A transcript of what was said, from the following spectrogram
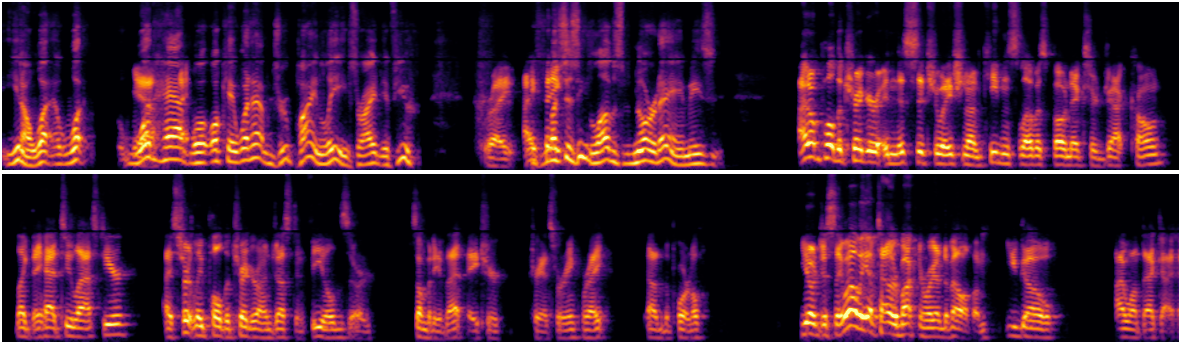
you know what what yeah, what happened? Well, okay, what happened? Drew Pyne leaves, right? If you, right, I as think, much as he loves Notre Dame, he's. I don't pull the trigger in this situation on Kedon Slovis, Bo Nix, or Jack Coan like they had to last year. I certainly pull the trigger on Justin Fields or somebody of that nature transferring right out of the portal. You don't just say, "Well, we have Tyler Buchner, we're going to develop him." You go, "I want that guy."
